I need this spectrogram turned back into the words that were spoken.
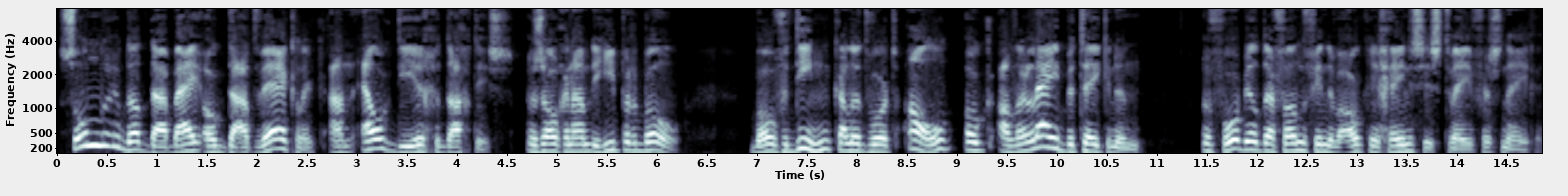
zonder dat daarbij ook daadwerkelijk aan elk dier gedacht is, een zogenaamde hyperbool. Bovendien kan het woord al ook allerlei betekenen. Een voorbeeld daarvan vinden we ook in Genesis 2 vers 9.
